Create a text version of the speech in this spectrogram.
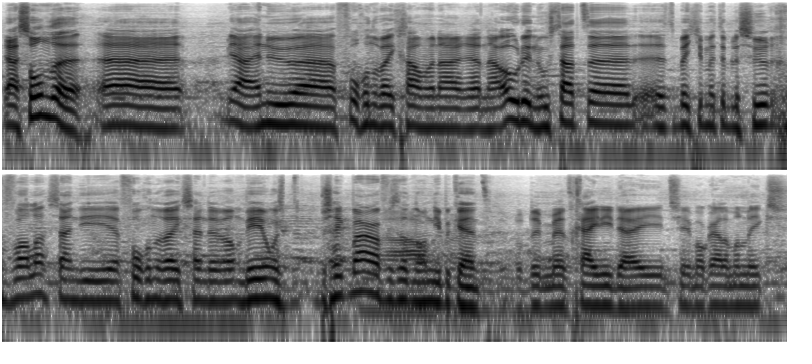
Ja, zonde. Eh, ja, en nu eh, volgende week gaan we naar, eh, naar Odin. Hoe staat eh, het een beetje met de blessuregevallen? Zijn die volgende week zijn er wel meer jongens beschikbaar of is dat nog niet bekend? Op dit moment geen idee. Het zit me ook helemaal niks.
